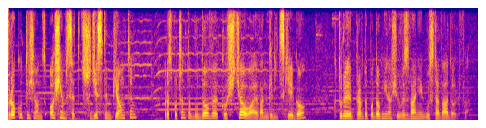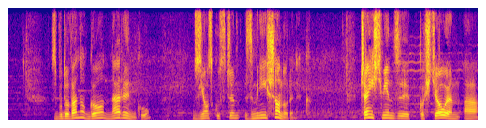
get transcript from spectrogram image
W roku 1835 rozpoczęto budowę kościoła ewangelickiego, który prawdopodobnie nosił wezwanie Gustawa Adolfa. Zbudowano go na rynku, w związku z czym zmniejszono rynek. Część między kościołem a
